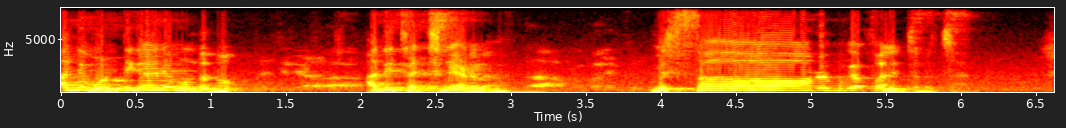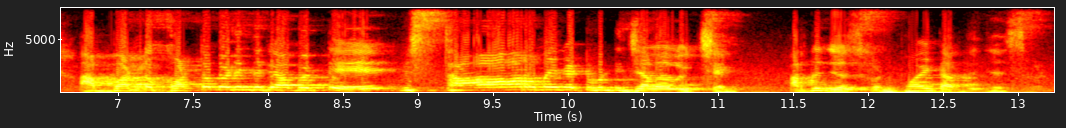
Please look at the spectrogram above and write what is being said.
అది ఒంటిగానే ఉండును. అది చచ్చిన ఎడల. విస్తారముగా ఫలించను చాలు ఆ బండ కొట్టబడింది కాబట్టి విస్తారమైనటువంటి జలాలు వచ్చాయి. అర్థం చేసుకోండి పాయింట్ అర్థం చేసుకోండి.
